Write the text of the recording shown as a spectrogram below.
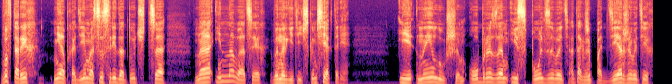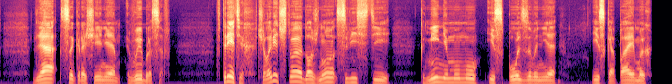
Во-вторых, необходимо сосредоточиться на инновациях в энергетическом секторе и наилучшим образом использовать, а также поддерживать их для сокращения выбросов. В-третьих, человечество должно свести к минимуму использования ископаемых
